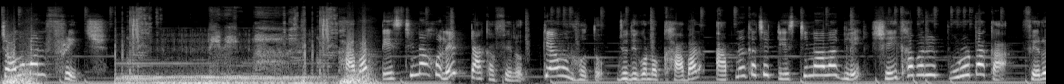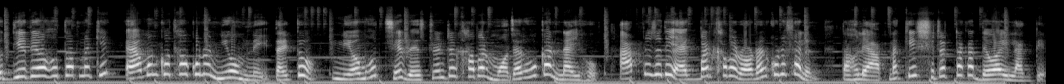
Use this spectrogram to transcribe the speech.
চলমান ফ্রিজ। খাবার টেস্টি না হলে টাকা ফেরত। কেমন হতো? যদি কোনো খাবার আপনার কাছে টেস্টি না লাগলে সেই খাবারের পুরো টাকা ফেরত দিয়ে দেওয়া হতো আপনাকে? এমন কোথাও কোনো নিয়ম নেই, তাই তো? নিয়ম হচ্ছে রেস্টুরেন্টের খাবার মজার হোক আর নাই হোক। আপনি যদি একবার খাবার অর্ডার করে ফেলেন, তাহলে আপনাকে সেটার টাকা দেওয়াই লাগবে।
